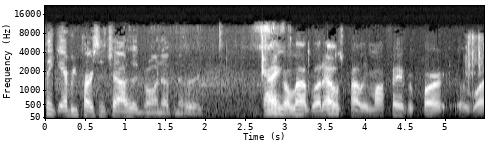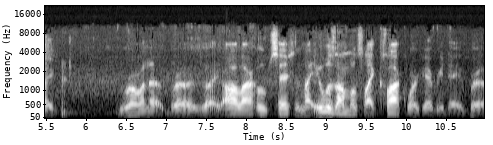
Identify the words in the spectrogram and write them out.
think every person's childhood growing up in the hood. I ain't gonna lie, bro. That was probably my favorite part of like growing up, bro. It's like all our hoop sessions. Like it was almost like clockwork every day, bro.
